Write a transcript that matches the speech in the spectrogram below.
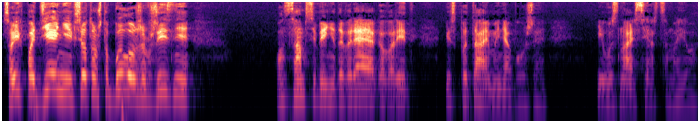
своих падений, все то, что было уже в жизни, он сам себе не доверяя говорит, испытай меня, Боже, и узнай сердце мое.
